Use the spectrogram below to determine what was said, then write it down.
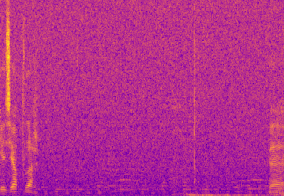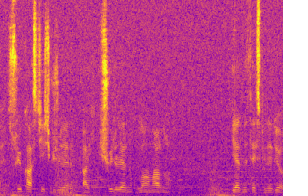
Gece yaptılar. Ve suikastçı içgüdüleri, ay içgüdülerini kullanan Arno yerini tespit ediyor.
